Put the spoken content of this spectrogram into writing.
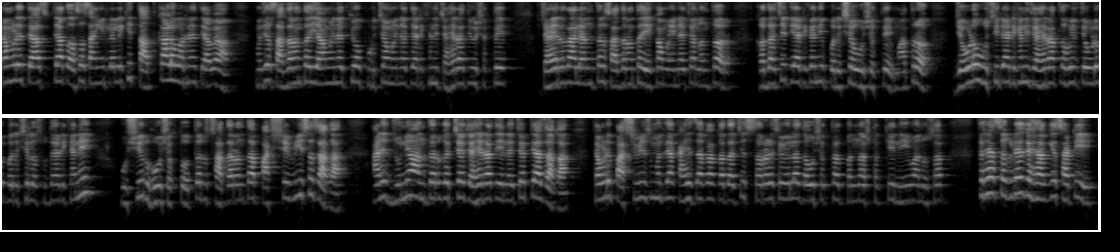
त्यामुळे त्याच त्यात असं सांगितलेलं आहे की तात्काळ भरण्यात याव्या. म्हणजे साधारणतः या महिन्यात किंवा पुढच्या महिन्यात या ठिकाणी जाहिरात येऊ शकते. जाहिरात आल्यानंतर साधारणतः एका महिन्याच्या नंतर कदाचित या ठिकाणी परीक्षा होऊ शकते. मात्र जेवढं उशीर या ठिकाणी जाहिरातला होईल तेवढं परीक्षेला सुद्धा या ठिकाणी उशीर होऊ शकतो. तर साधारणतः पाचशे वीस जागा आणि जुन्या अंतर्गतच्या जाहिरात येण्याच्या त्या जागा त्यामुळे पाचशे वीसमधल्या काही जागा कदाचित सरळ सेवेला जाऊ शकतात. पन्नास टक्के नियमानुसार. तर ह्या सगळ्या जागेसाठी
